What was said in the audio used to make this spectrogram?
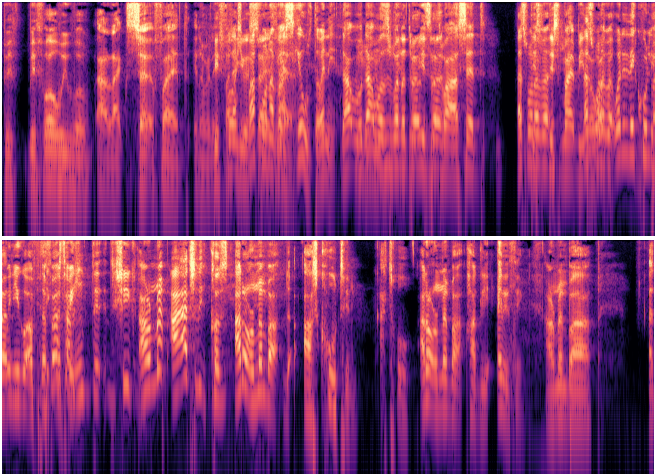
bef- before we were uh, like certified in a relationship. Before That's, you were that's one of our certified. skills, though, isn't it? That, wa- that was one of the But- reasons but- why I said That's one this, of our, this might be That's the one one. of our, what do they call it when you got a the first time thing? she, I remember, I actually, because I don't remember us courting at all. I don't remember hardly anything. I remember a,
